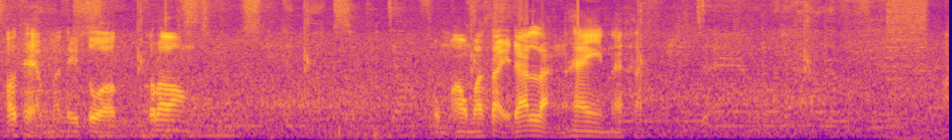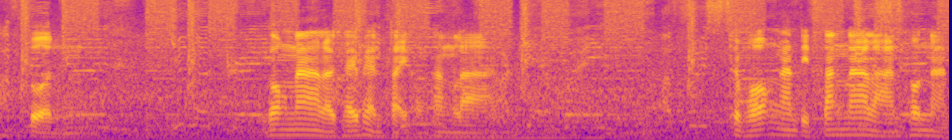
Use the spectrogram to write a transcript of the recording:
เขาแถมมาในตัวกล้อง ผมเอามาใส่ด้านหลังให้นะครับ ส่วนกล้องหน้าเราใช้แผ่นใสของทางร้าน เฉพาะงานติดตั้งหน้าร้านเท่านั้น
